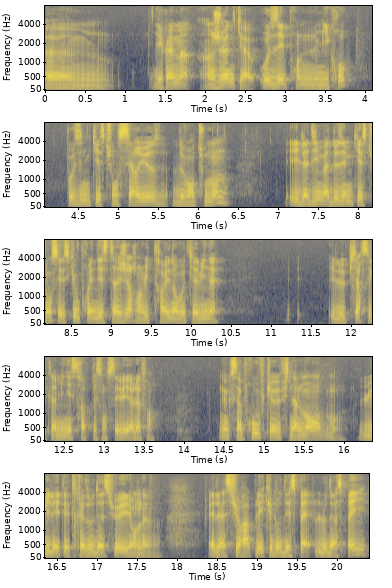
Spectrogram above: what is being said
Euh, il y a quand même un jeune qui a osé prendre le micro, poser une question sérieuse devant tout le monde. Et il a dit, ma deuxième question, c'est est-ce que vous prenez des stagiaires, j'ai envie de travailler dans votre cabinet? Et le pire, c'est que la ministre a pris son CV à la fin. Donc ça prouve que finalement, lui, il a été très audacieux et on elle a su rappeler que l'audace paye.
